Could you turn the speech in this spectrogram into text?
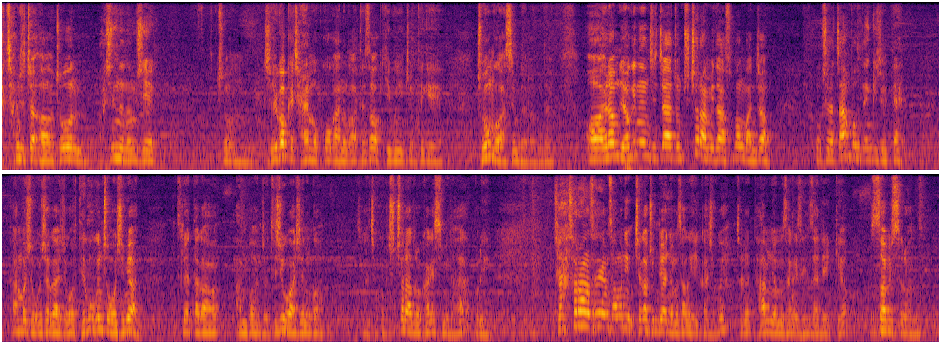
아참 진짜 어, 좋은 맛있는 음식 좀 즐겁게 잘 먹고 가는 것 같아서 기분이 좀 되게 좋은 것 같습니다, 여러분들. 어, 여러분들 여기는 진짜 좀 추천합니다. 수박만점 혹시나 짬뽕 땡기실 때 한 번씩 오셔가지고 대구 근처 오시면 들렸다가 한번 좀 드시고 가시는 거 제가 적극 추천하도록 하겠습니다. 우리 자 사랑하는 사장님 사모님 제가 준비한 영상은 여기까지고요. 저는 다음 영상에서 인사드릴게요. 서비스로는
